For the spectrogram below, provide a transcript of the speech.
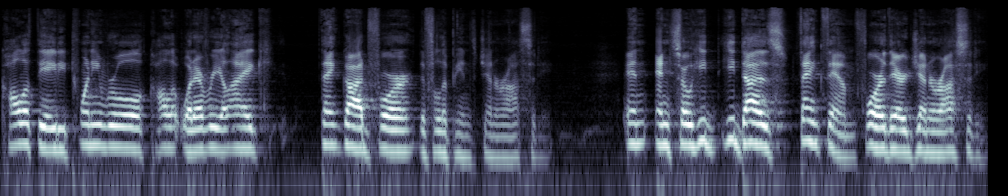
call it the 80 20 rule, call it whatever you like. Thank God for the Philippians' generosity. And, and so he, he does thank them for their generosity.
